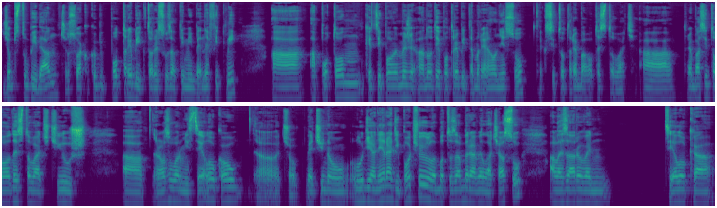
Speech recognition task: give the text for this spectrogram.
jobs to be done, čo sú ako keby potreby, ktoré sú za tými benefitmi. A, a potom, keď si povieme, že áno, tie potreby tam reálne sú, tak si to treba otestovať. A treba si to otestovať či už a rozhovormi s cieľovkou, čo väčšinou ľudia neradi počujú, lebo to zaberá veľa času, ale zároveň cieľovka,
